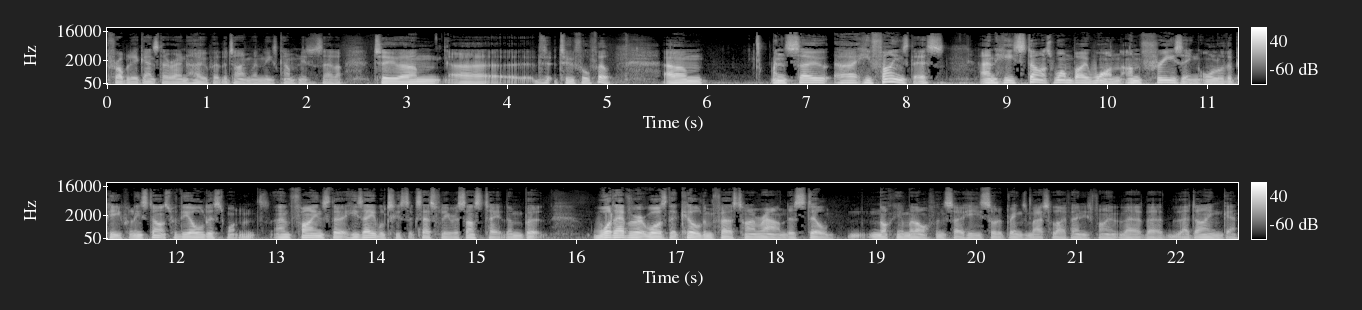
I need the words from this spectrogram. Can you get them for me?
probably against their own hope at the time when these companies were set up, to, um, uh, to fulfill. Um, and so uh, he finds this, and he starts one by one unfreezing all of the people. And he starts with the oldest ones and finds that he's able to successfully resuscitate them, but whatever it was that killed them first time round is still knocking them off, and so he sort of brings them back to life only to find that they're, they're, they're dying again.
